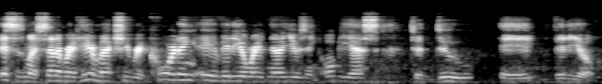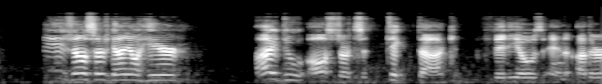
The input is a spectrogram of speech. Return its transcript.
This is my setup right here. I'm actually recording a video right now using OBS to do a video. Hey Jean-Serge Gagnon here. I do all sorts of TikTok videos and other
